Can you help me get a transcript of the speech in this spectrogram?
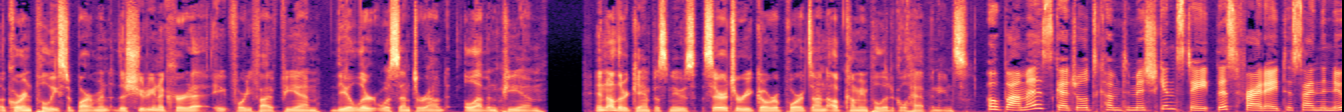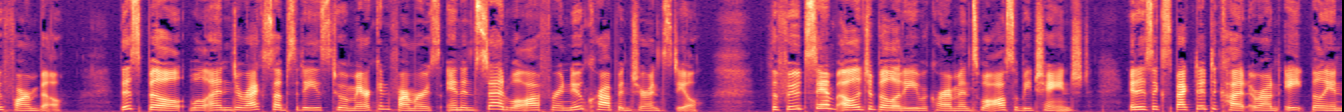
According to police department, the shooting occurred at 8:45 p.m. The alert was sent around 11 p.m. In other campus news, Sarah Tarico reports on upcoming political happenings. Obama is scheduled to come to Michigan State this Friday to sign the new Farm Bill. This bill will end direct subsidies to American farmers and instead will offer a new crop insurance deal. The food stamp eligibility requirements will also be changed. It is expected to cut around $8 billion.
